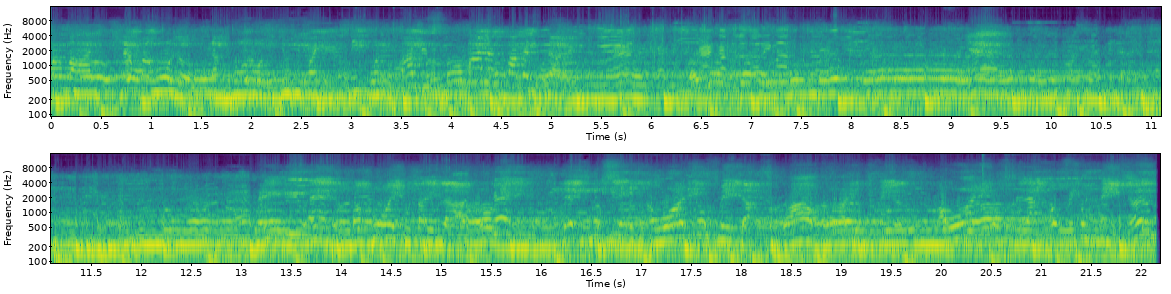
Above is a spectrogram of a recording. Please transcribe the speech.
pinakamamahal na Pangulo ng Moro Unified Network of Armies. Palagpagan po namin. Yeah. Thank you and mabuhay po tayong lahat. Okay, let's proceed awarding of medals. Wow, awarding of medals. Awarding of flag of recognition.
